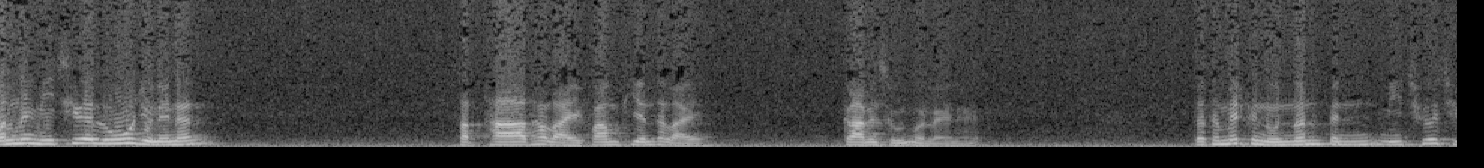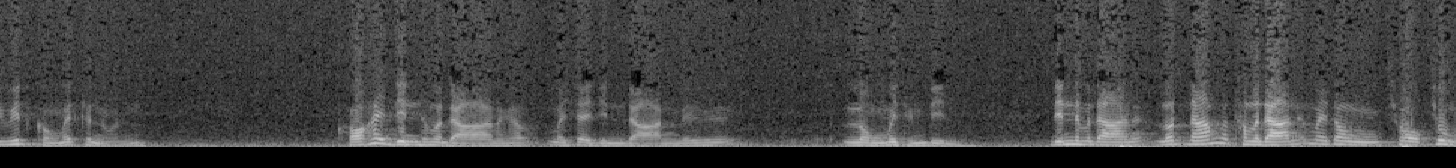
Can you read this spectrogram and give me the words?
มันไม่มีเชื้อรู้อยู่ในนั้นศรัทธาเท่าไหร่ความเพียรเท่าไหร่กลายเป็นศูนย์หมดเลยนะแต่ถ้าเม็ดขนุนนั้นเป็นมีเชื้อชีวิตของเม็ดขนุน อให้ดินธรรมดานะครับ ไม่ใช่ดินดานหรือลงไม่ถึงดิน ดินธรรมดานะลดน้ำก็ธรรมดานะไม่ต้องโชกชุ่ม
